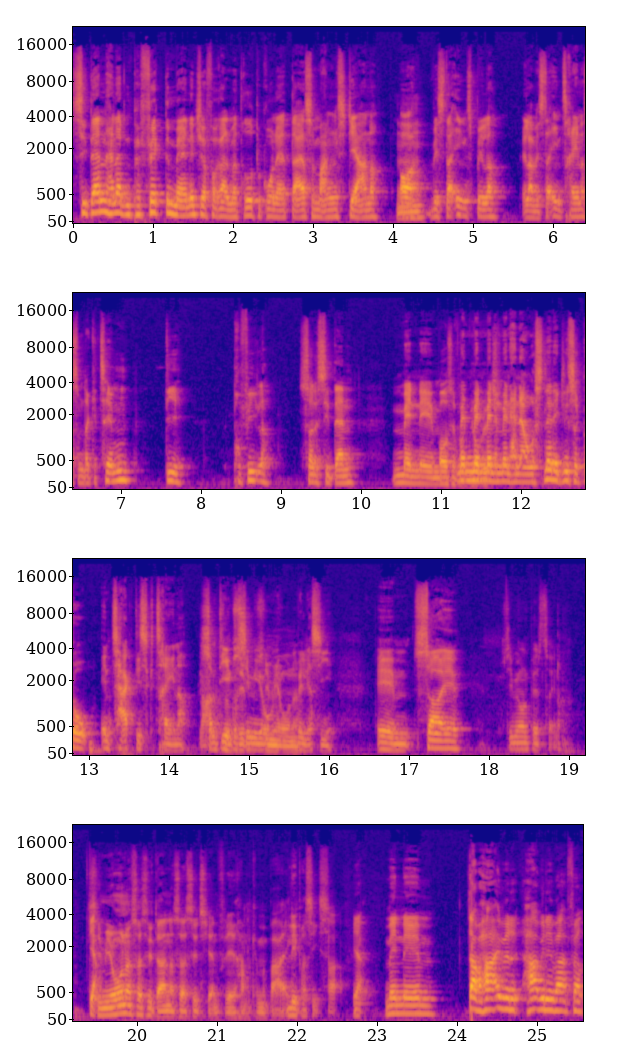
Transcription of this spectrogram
Zidane, han er den perfekte manager for Real Madrid, på grund af, at der er så mange stjerner, mm. og hvis der er en spiller, eller hvis der er en træner, som der kan tæmme de profiler, så er det Zidane. Men, øh, men, men, men, men han er jo slet ikke lige så god en taktisk træner, Nej, som Diego Simeone, Simeone. vil jeg sige. Øhm, så øh, Simeone bedste træner. Ja. Simeone, og så Zidane, og så Setien, fordi ham kan man bare ikke. Lige præcis. Ja. Ja. Men øh, der har vi, det, har vi det i hvert fald.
